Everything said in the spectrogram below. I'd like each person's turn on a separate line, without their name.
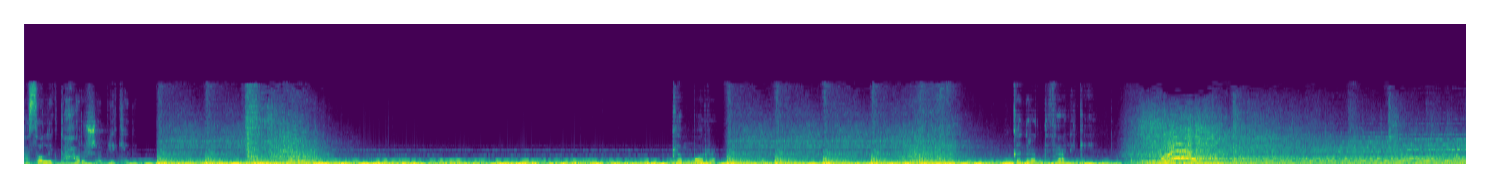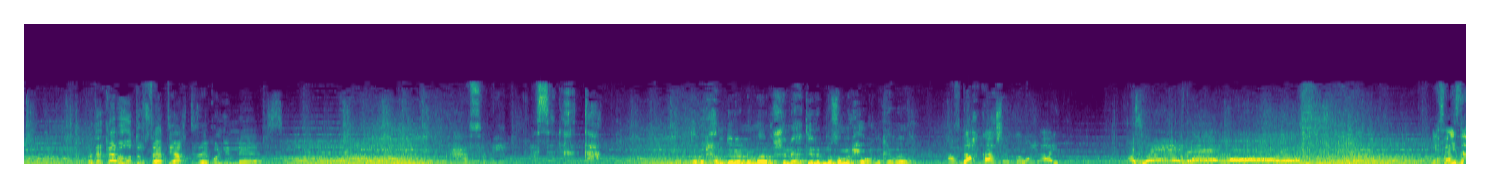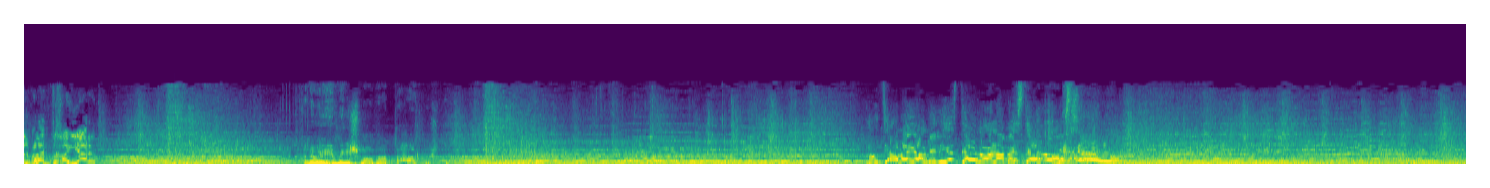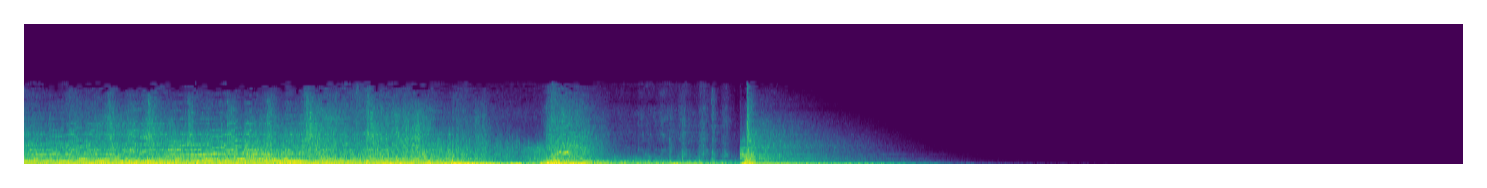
حصل لك تحرش قبل كده. كم مرة؟ وكان رد فعلك إيه؟
ما تركبي اتوبيسات يا أختي زي كل الناس.
طب الحمد لله إنه ما قالوش إنها هتقلب نظام الحكم كمان.
هفضحك عشان بقول أي. يا فايزة البلد اتغيرت.
أنا ما يهمنيش موضوع التحرش ده.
